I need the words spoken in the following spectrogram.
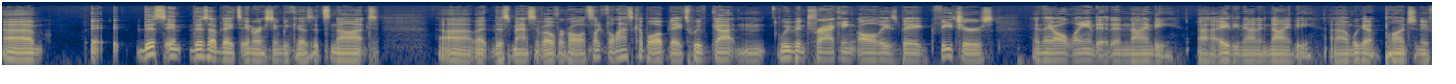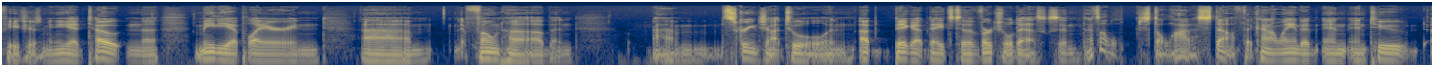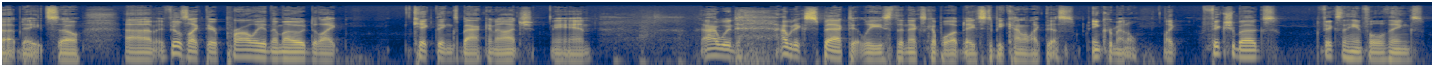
um, it, it- this in, this update's interesting because it's not uh, this massive overhaul. It's like the last couple updates we've gotten. We've been tracking all these big features, and they all landed in 90, uh, 89, and 90. Uh, we got a bunch of new features. I mean, you had Tote and the media player and um, phone hub and um, screenshot tool and up big updates to the virtual desks and that's a, just a lot of stuff that kind of landed in in two updates so um, it feels like they're probably in the mode to like kick things back a notch and I would I would expect at least the next couple updates to be kind of like this incremental like fix your bugs fix a handful of things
